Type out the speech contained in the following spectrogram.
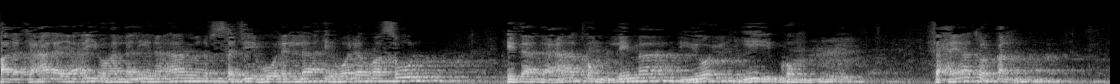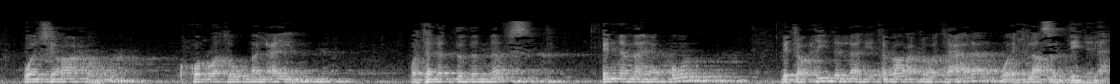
قال تعالى يا أيها الذين آمنوا استجيبوا لله وللرسول إذا دعاكم لما يحييكم. فحياة القلب وانشراحه وقرة العين وتلذذ النفس إنما يكون بتوحيد الله تبارك وتعالى وإخلاص الدين له.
